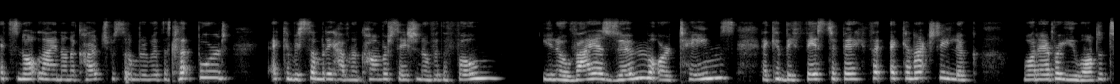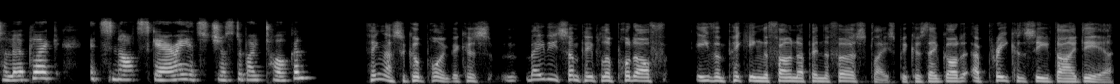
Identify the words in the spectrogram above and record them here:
It's not lying on a couch with somebody with a clipboard. It can be somebody having a conversation over the phone, you know, via Zoom or Teams. It can be face to face. It can actually look whatever you want it to look like. It's not scary. It's just about talking. I think that's a good point because maybe some people are put off even picking the phone up in the first place because they've got a preconceived idea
